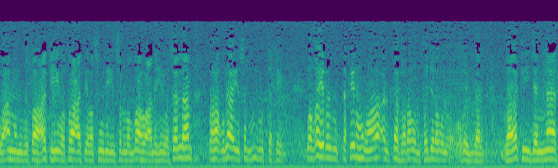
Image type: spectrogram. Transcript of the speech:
وعملوا بطاعته وطاعة رسوله صلى الله عليه وسلم فهؤلاء يسمون المتقين. وغير المتقين هو الكفر والفجر وغير ذلك. وفي جنات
